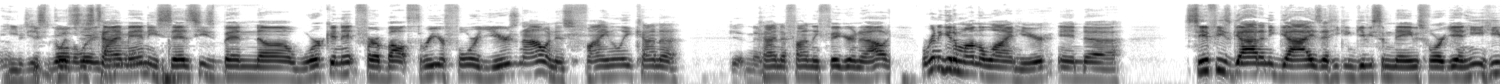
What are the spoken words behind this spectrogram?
He just puts his time in. He says he's been uh, working it for about three or four years now, and is finally kind of Getting kind of finally figuring it out. We're gonna get him on the line here and uh, see if he's got any guys that he can give you some names for. Again, he he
